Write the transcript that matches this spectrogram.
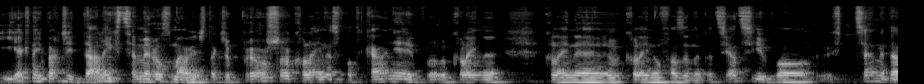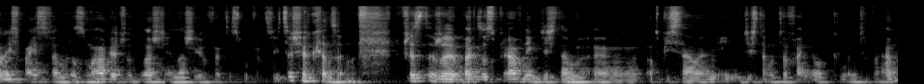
i jak najbardziej dalej chcemy rozmawiać, także proszę o kolejne spotkanie, kolejne, kolejne, kolejną fazę negocjacji, bo chcemy dalej z państwem rozmawiać odnośnie naszej oferty współpracy. I co się okazało? Przez to, że bardzo sprawnie gdzieś tam odpisałem i gdzieś tam to fajnie komentowałem,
